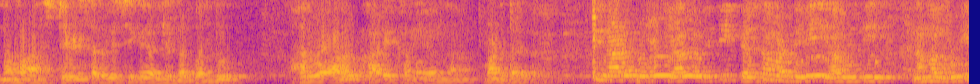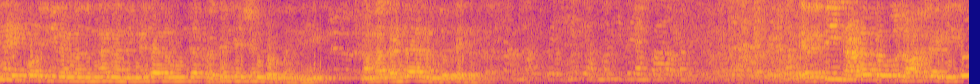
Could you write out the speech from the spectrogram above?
ನಮ್ಮ ಸ್ಟೇಟ್ ಸರ್ವಿಸಿಗೆ ಅಲ್ಲಿಂದ ಬಂದು ಹಲವಾರು ಕಾರ್ಯಕ್ರಮಗಳನ್ನ ಮಾಡ್ತಾ ಇದ್ದಾರೆ. ನಾಡಪ್ರಭು ಯಾವ್ಯಾವ ರೀತಿ ಕೆಲಸ ಮಾಡ್ತೀವಿ, ಯಾವ ರೀತಿ ನಮ್ಮ ಗುರಿನ ಇಟ್ಕೊಂಡಿದ್ದೀವಿ ಅನ್ನೋದನ್ನ ನಾನು ನಿಮ್ಮೆಲ್ಲರ ಮುಂದೆ ಪ್ರೆಸೆಂಟೇಶನ್ ಕೊಡ್ತಾ ನಮ್ಮ ತಂಡ ನಮ್ಮ ಜೊತೆ ಇರುತ್ತೆ ಎಫ್ ಸಿ ನಾಡಪ್ರಭು ಲಾಂಚ್ ಆಗಿದ್ದು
